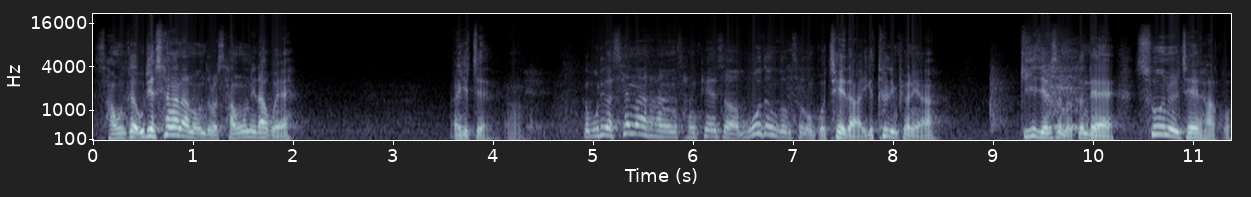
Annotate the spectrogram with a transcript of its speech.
상온 그러니까 우리가 생활하는 온도를 상온이라고 해. 알겠지? 어. 그럼 우리가 생활하는 상태에서 모든 금속은 고체이다. 이게 틀린 표현이야. 기계 재료에서 넣을 건데 수온을 제외하고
